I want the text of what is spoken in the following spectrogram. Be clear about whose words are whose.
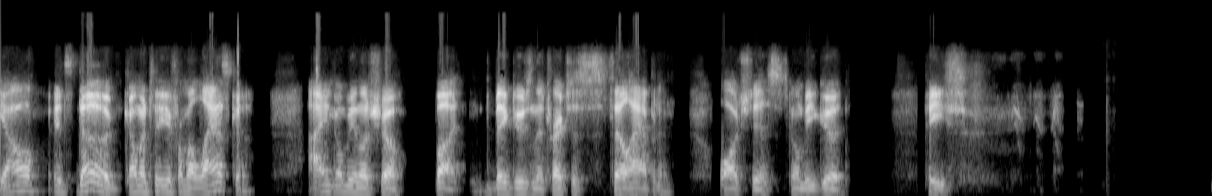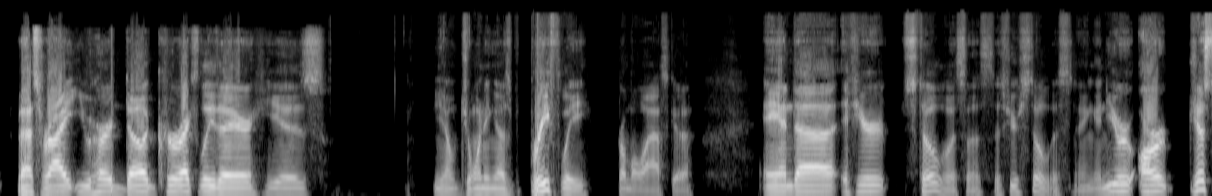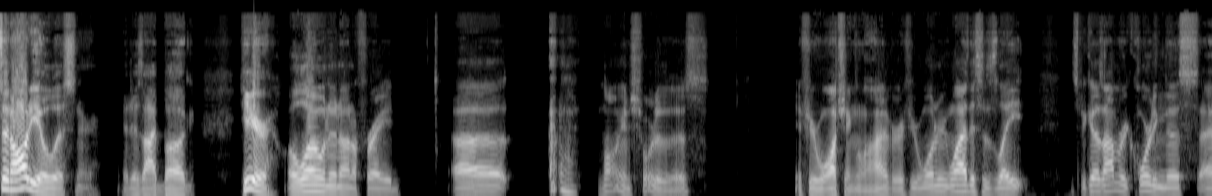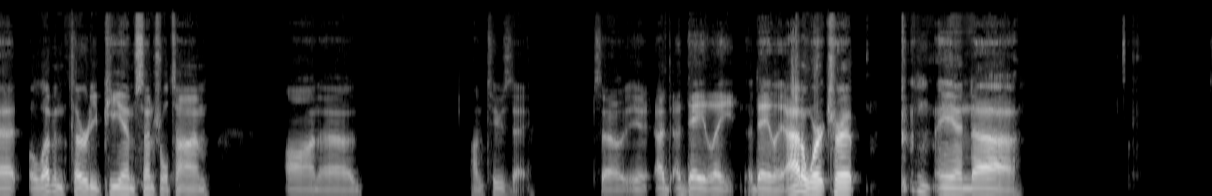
Speaker 1: Y'all, it's Doug coming to you from Alaska. I ain't gonna be on the show, but the big dudes in the trenches still happening. Watch this; it's gonna be good. Peace.
Speaker 2: That's right. You heard Doug correctly there. He is, you know, joining us briefly from Alaska. And uh, if you're still with us, if you're still listening, and you are just an audio listener, it is I Bug here, alone and unafraid. Uh, long and short of this, if you're watching live, or if you're wondering why this is late, it's because I'm recording this at 11:30 p.m. Central Time on uh on Tuesday. So a, a day late, a day late. I had a work trip, and uh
